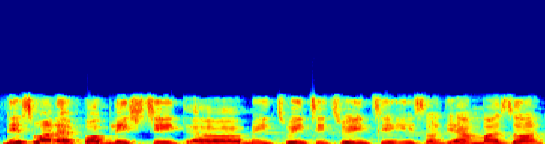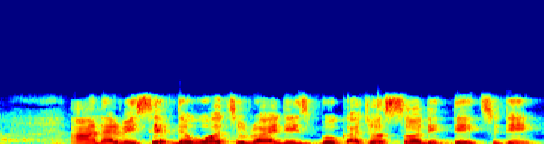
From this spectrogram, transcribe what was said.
This one I published it um, in 2020, It's on the Amazon. And I received the word to write this book. I just saw the date today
